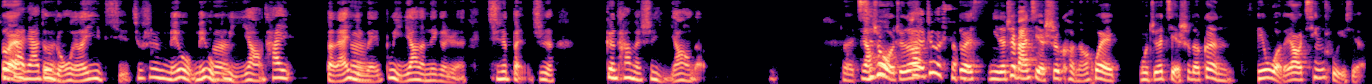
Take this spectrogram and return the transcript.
对，大家都融为了一体，就是没有没有不一样。她本来以为不一样的那个人，其实本质跟他们是一样的。对，其实我觉得这个小对你的这版解释可能会，我觉得解释的更比我的要清楚一些。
